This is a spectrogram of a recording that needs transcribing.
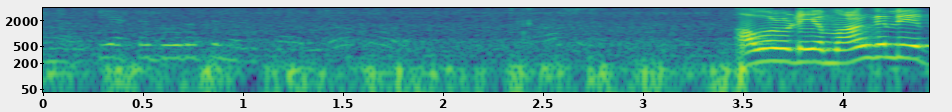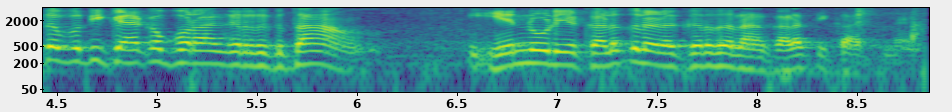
என்னை விட்டு எட்ட தூரத்தில் இருக்காரு அவளுடைய மாங்கல்யத்தை பற்றி கேட்க போகிறாங்கிறதுக்கு தான் என்னுடைய கழுத்தில் நடக்கிறத நான் கலத்தி காட்டினேன்.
